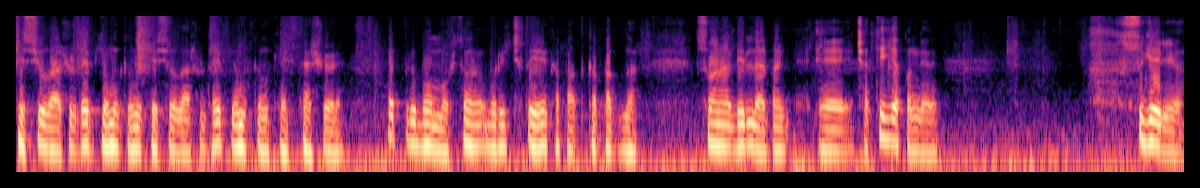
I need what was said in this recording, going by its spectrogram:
Kesiyorlar şurada hep yamuk yamuk kesiyorlar. Şurada hep yamuk yamuk kestiler şöyle. Hep böyle bomboş. Sonra burayı çıtayı kapat, kapattılar. Sonra dediler ben e, çatıyı yapın dedim. Su geliyor.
